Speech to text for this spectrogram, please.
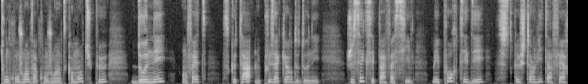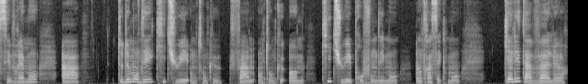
ton conjoint, ta conjointe? Comment tu peux donner en fait ce que tu as le plus à cœur de donner? Je sais que c'est pas facile, mais pour t'aider, ce que je t'invite à faire, c'est vraiment à te demander qui tu es en tant que femme, en tant qu'homme, qui tu es profondément, intrinsèquement, quelle est ta valeur,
